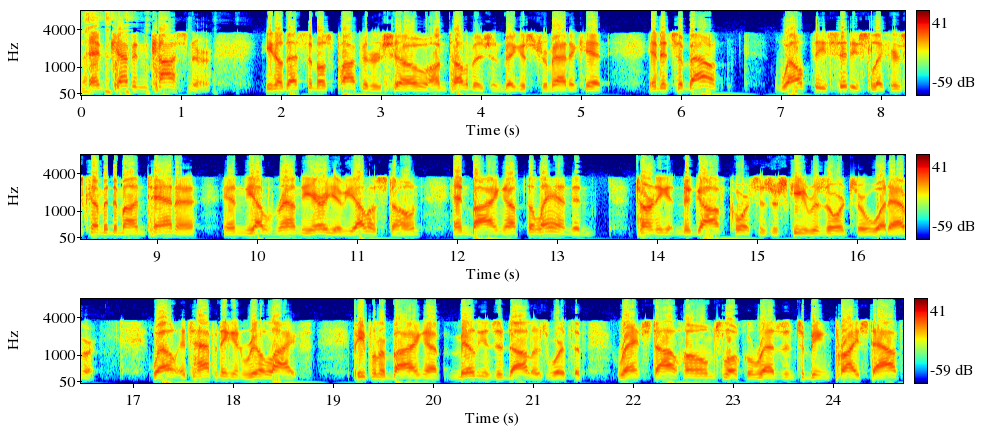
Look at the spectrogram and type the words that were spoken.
And Kevin Costner, you know, that's the most popular show on television, biggest dramatic hit, and it's about wealthy city slickers coming to Montana and around the area of Yellowstone and buying up the land and turning it into golf courses or ski resorts or whatever. Well, it's happening in real life. People are buying up millions of dollars worth of ranch style homes. Local residents are being priced out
